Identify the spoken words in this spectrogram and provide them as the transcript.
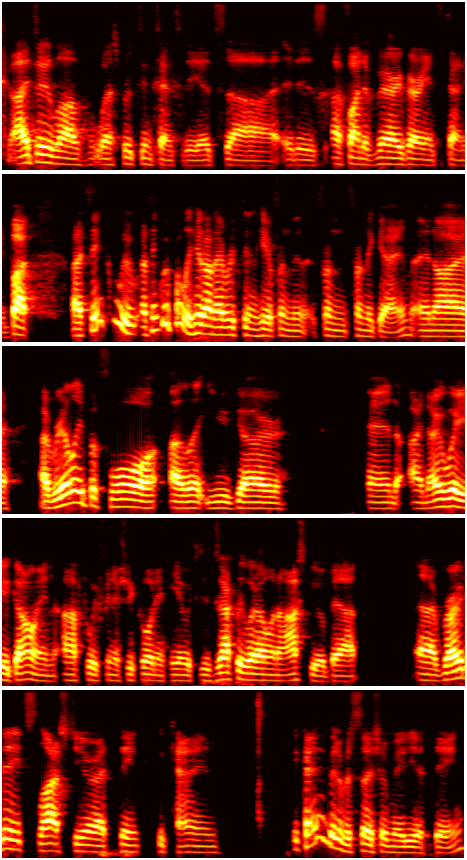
I do love Westbrook's intensity. It's, uh, it is. I find it very, very entertaining. But I think we, I think we probably hit on everything here from the from from the game. And I, I really before I let you go and I know where you're going after we finish recording here, which is exactly what I want to ask you about. Uh, Road Eats last year, I think, became became a bit of a social media thing,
